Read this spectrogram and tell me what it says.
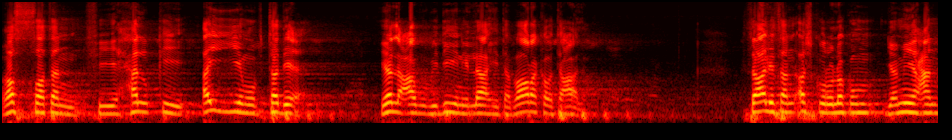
غصة في حلق أي مبتدع يلعب بدين الله تبارك وتعالى. ثالثا أشكر لكم جميعا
